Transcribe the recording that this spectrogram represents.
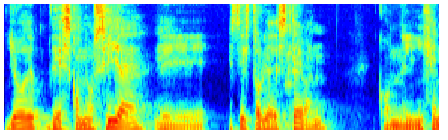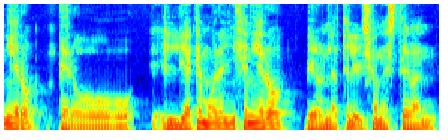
yo de- desconocía eh, esta historia de Esteban con el ingeniero, pero el día que muere el ingeniero veo en la televisión a Esteban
